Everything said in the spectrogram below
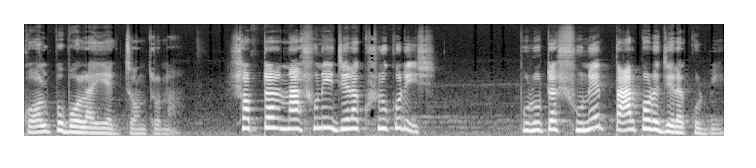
গল্প বলাই এক যন্ত্রণা। সবটা না শুনেই জেরা শুরু করিস। পুরোটা শুনে তারপরে জেরা করবি।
